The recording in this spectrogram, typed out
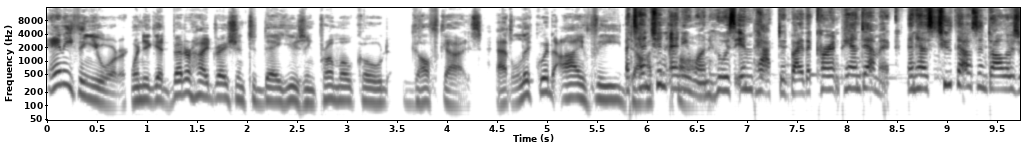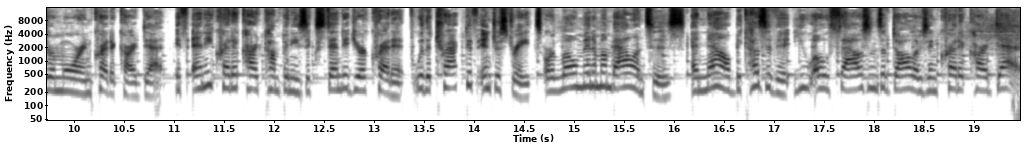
anything you order when you get better hydration today using promo code GolfGuys at liquidiv.com. Attention anyone who is impacted by the current pandemic and has $2,000 or more in credit card debt. If any credit card companies extended your credit with attractive interest rates or low minimum balances, and now because of it, you owe thousands of dollars in credit card debt,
